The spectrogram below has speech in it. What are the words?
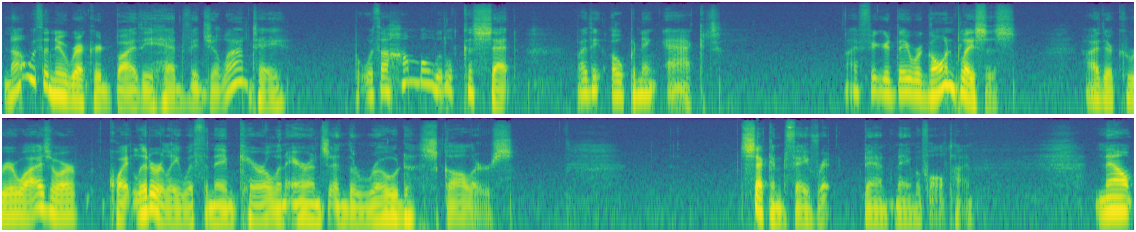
not with a new record by the head vigilante, but with a humble little cassette by the opening act. I figured they were going places, either career wise or quite literally with the name Carolyn Arends and the Road Scholars. Second favorite band name of all time. Now,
